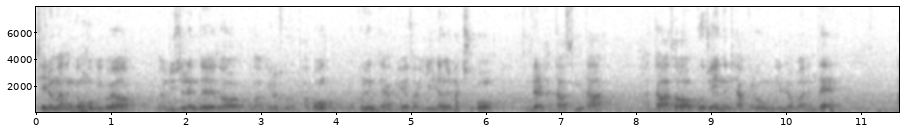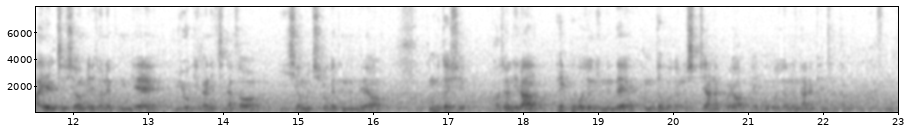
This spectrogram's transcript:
제 이름은 한경목이고요. 뉴질랜드에서 고등학교를 졸업하고 오클랜드 대학교에서 1년을 마치고 군대를 갔다 왔습니다. 갔다 와서 호주에 있는 대학교로 옮기려고 하는데 IELTS 시험 예전에 본 게 유효 기간이 지나서 이 시험을 치르게 됐는데요. 컴퓨터 시, 버전이랑 페이퍼 버전이 있는데 컴퓨터 버전은 쉽지 않았고요. 페이퍼 버전은 나름 괜찮다고 생각했습니다.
